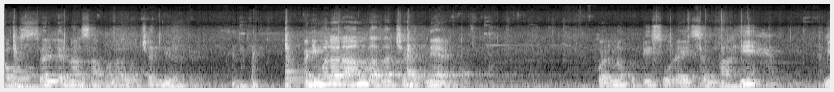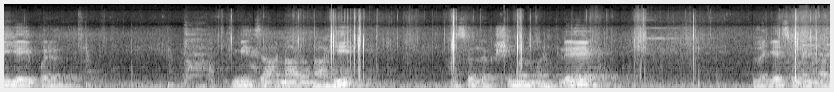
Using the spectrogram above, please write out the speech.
कौशल्यानं असं आम्हाला वचन दिलं. आणि मला रामदादाची आज्ञा आहे. पर्णकुटी सोडायचं नाही मी येईपर्यंत. मी जाणार नाही असं लक्ष्मण म्हटले. लगेच म्हणतात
